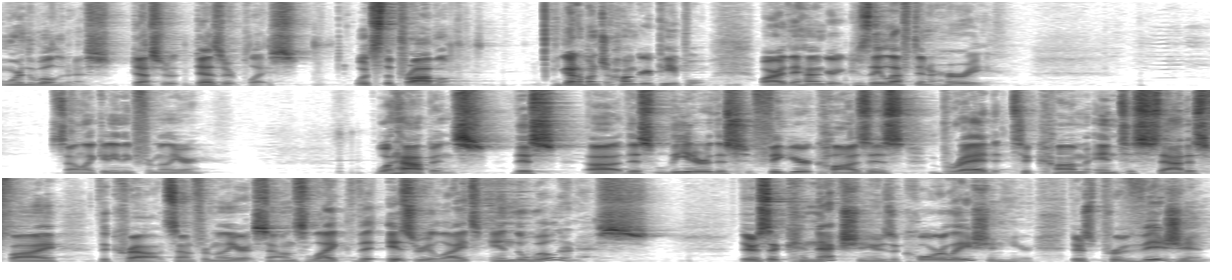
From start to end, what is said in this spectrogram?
We're in the wilderness, desert, desert place. What's the problem? You got a bunch of hungry people. Why are they hungry? Because they left in a hurry. Sound like anything familiar? What happens? This, uh, this leader, this figure, causes bread to come and to satisfy the crowd. Sound familiar? It sounds like the Israelites in the wilderness. There's a connection, there's a correlation here. There's provision.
